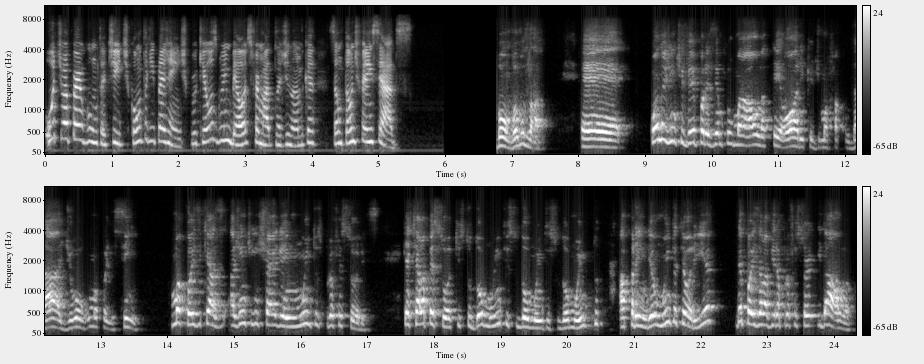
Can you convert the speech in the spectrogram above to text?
Última pergunta, Tite, conta aqui pra gente, por que os Greenbelts formados na dinâmica são tão diferenciados? Bom, vamos lá. É, quando a gente vê, por exemplo, uma aula teórica de uma faculdade ou alguma coisa assim, uma coisa que a, gente enxerga em muitos professores, que é aquela pessoa que estudou muito, estudou muito, estudou muito, aprendeu muita teoria, depois ela vira professor e dá aula.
